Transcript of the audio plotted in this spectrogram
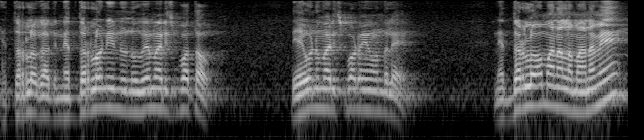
నిద్రలో కాదు నిద్రలో నిన్ను నువ్వే మర్చిపోతావు. దేవుణ్ణి మర్చిపోవడం ఏముందిలే? నిద్రలో మనల్ని మనమే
